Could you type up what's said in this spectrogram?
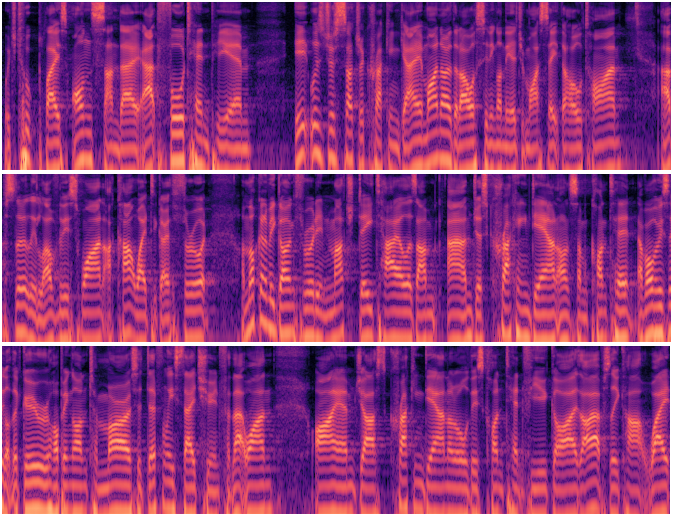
which took place on Sunday at 4:10 p.m. It was just such a cracking game. I know that I was sitting on the edge of my seat the whole time. Absolutely loved this one. I can't wait to go through it. I'm not going to be going through it in much detail as I'm, I'm just cracking down on some content. I've obviously got the guru hopping on tomorrow, so definitely stay tuned for that one. I am just cracking down on all this content for you guys. I absolutely can't wait.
